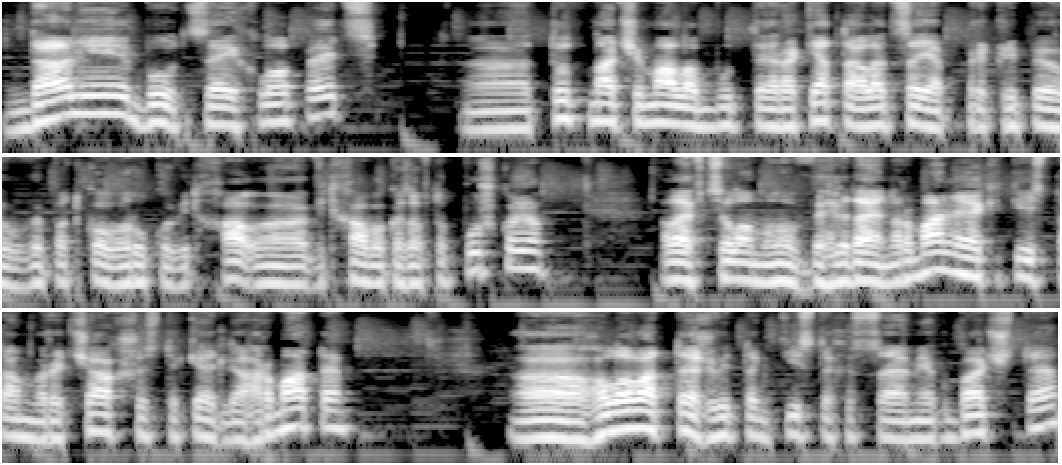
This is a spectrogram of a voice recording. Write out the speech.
Далі був цей хлопець. Е, Тут, наче мала бути ракета, але це я прикріпив випадково руку від, хав... е, від хавока з автопушкою. Але в цілому ну, виглядає нормально, як якийсь там речах, щось таке для гармати. Е, голова теж від танкіста ХСМ, як бачите.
